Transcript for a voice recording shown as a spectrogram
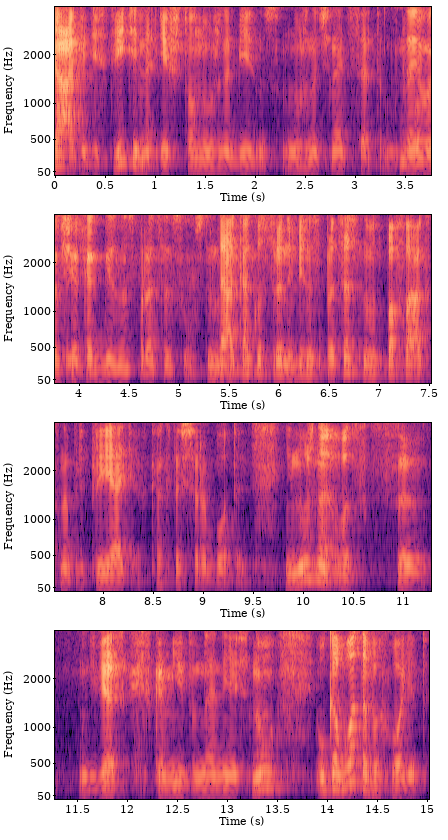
как действительно и что нужно бизнесу. Нужно начинать с этого. Да и вообще, случае. как бизнес-процессы устроены. Да, как устроен бизнес-процесс, ну вот по факту, на предприятиях, как это все работает. Не нужно вот с, универской скамьи туда лезть. Ну, у кого-то выходит,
